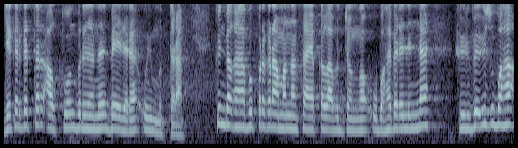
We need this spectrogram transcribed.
жекергеттер 6 бірігіні бәйлері ұйымыттыра. Күн бәға бұл программанан сайып қалабы жоңға ұбаға берелінне, Хүрбөйүс убаха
